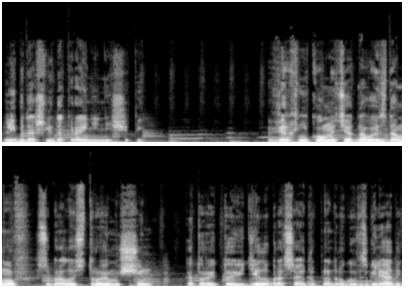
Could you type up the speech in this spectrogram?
либо дошли до крайней нищеты. В верхней комнате одного из домов собралось трое мужчин – которые то и дело, бросая друг на друга взгляды,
